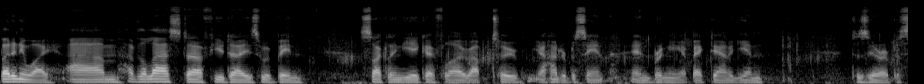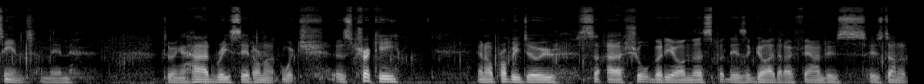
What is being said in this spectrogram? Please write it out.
But anyway, um, over the last uh, few days, we've been cycling the EcoFlow up to 100% and bringing it back down again to 0%, and then doing a hard reset on it, which is tricky. And I'll probably do a short video on this but there's a guy that I found who's who's done it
